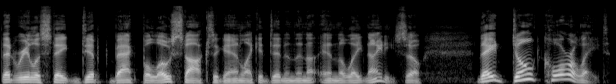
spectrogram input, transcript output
that real estate dipped back below stocks again, like it did in the in the late '90s. So they don't correlate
